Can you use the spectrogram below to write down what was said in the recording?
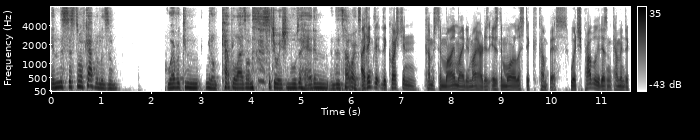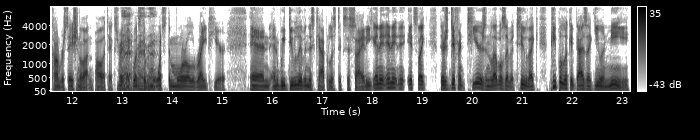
in the system of capitalism whoever can you know capitalize on the situation moves ahead and, and that's how it works. I think that the question comes to my mind in my heart is is the moralistic compass which probably doesn't come into conversation a lot in politics right, right like what's right, the right. what's the moral right here? And and we do live in this capitalistic society and it, and it, it's like there's different tiers and levels of it too. Like people look at guys like you and me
